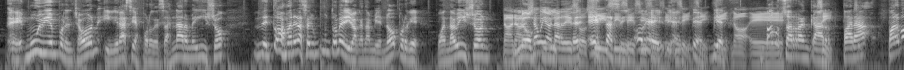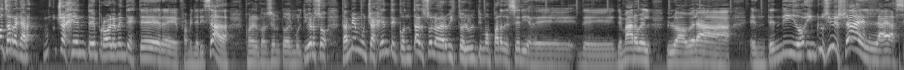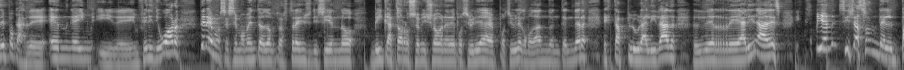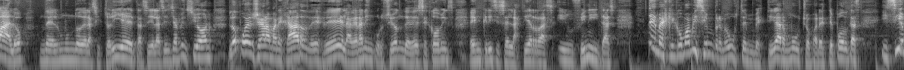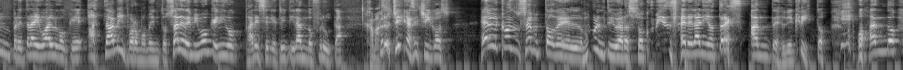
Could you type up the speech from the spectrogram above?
Eh, muy bien por el chabón y gracias por desasnarme, Guillo. De todas maneras hay un punto medio acá también, ¿no? Porque WandaVision. No, no, ya voy a hablar de eso. Eh, sí, sí, sí, sí, bien, bien, bien, Vamos a arrancar para vamos a arrancar. Mucha gente probablemente esté eh, familiarizada con el concepto del multiverso. También mucha gente con tal solo haber visto el último par de series de, Marvel lo habrá entendido. Inclusive ya en las épocas de Endgame y de Infinity War tenemos ese momento de Doctor Strange diciendo vi 14 millones de posibilidades posibles como dando a entender esta pluralidad de realidades. Bien, si ya son del palo del mundo de las historietas y de la ciencia ficción, lo pueden llegar a manejar desde la gran incursión de DC Comics en Crisis en las Tierras Infinitas. El tema es que como a mí siempre me gusta investigar mucho para este podcast y siempre traigo algo que hasta a mí por momentos sale de mi boca y digo, parece que estoy tirando fruta. Jamás. Pero chicas y chicos, el concepto del multiverso comienza en el año 3 antes de Cristo, cuando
